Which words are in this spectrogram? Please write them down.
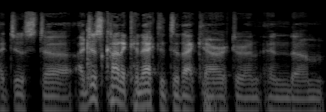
I just uh, I just kind of connected to that character and and um,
